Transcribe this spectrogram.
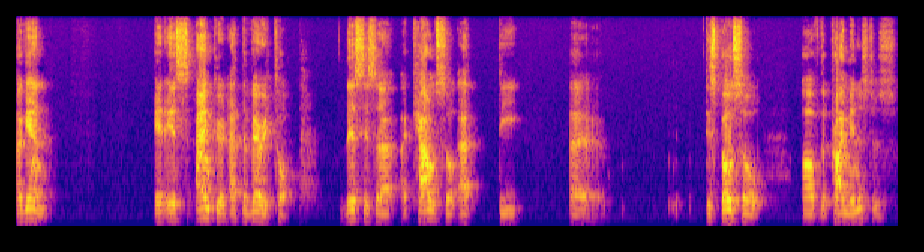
again, it is anchored at the very top. This is a council at the uh, disposal of the prime ministers.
